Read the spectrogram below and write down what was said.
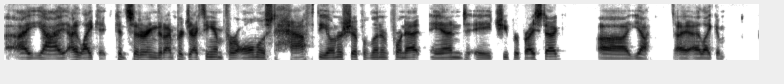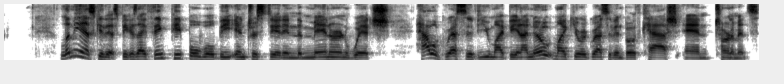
I yeah, I, I like it. Considering that I'm projecting him for almost half the ownership of Leonard Fournette and a cheaper price tag. Uh, yeah, I, I like him. Let me ask you this because I think people will be interested in the manner in which how aggressive you might be. And I know, Mike, you're aggressive in both cash and tournaments,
